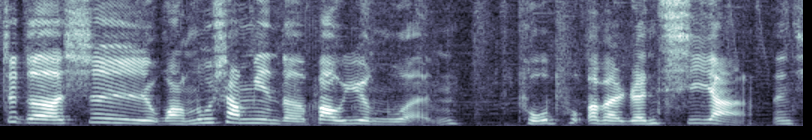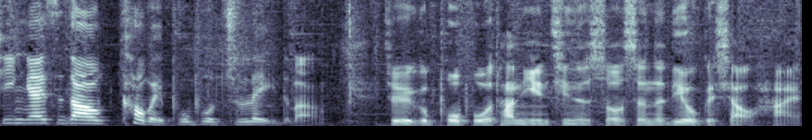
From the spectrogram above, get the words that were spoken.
这个是网络上面的抱怨文，婆婆啊，不，人妻呀，人妻应该是到靠北婆婆之类的吧。就有一个婆婆，她年轻的时候生了六个小孩，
